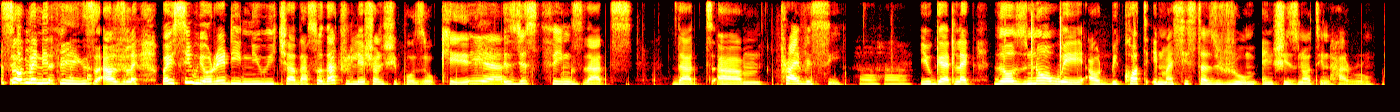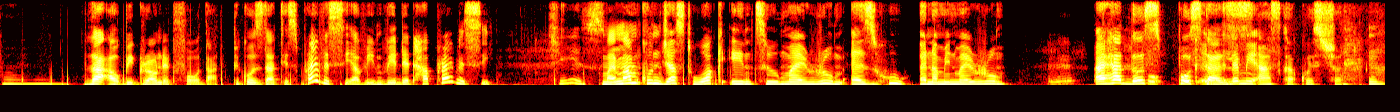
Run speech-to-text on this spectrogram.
so many things. I was like, but you see, we already knew each other, so that relationship was okay. Yeah. It's just things that that um privacy uh-huh. you get like there was no way i would be caught in my sister's room and she's not in her room that i'll be grounded for that because that is privacy i've invaded her privacy jeez my mom couldn't just walk into my room as who and i'm in my room i had those oh, posters let me ask a question. Mm.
